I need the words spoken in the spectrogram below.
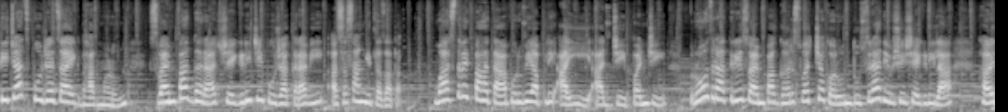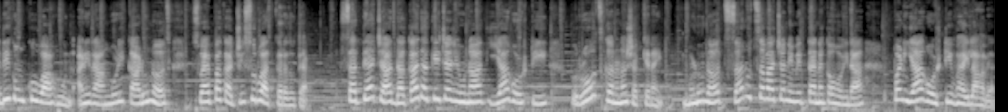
तिच्याच पूजेचा एक भाग म्हणून स्वयंपाकघरात शेगडीची पूजा करावी असं सांगितलं जातं. वास्तविक पाहता पूर्वी आपली आई आजी पणजी रोज रात्री स्वयंपाकघर स्वच्छ करून दुसऱ्या दिवशी शेगडीला हळदी कुंकू वाहून आणि रांगोळी काढूनच स्वयंपाकाची सुरुवात करत होत्या. सध्याच्या धकाधकीच्या जीवनात या गोष्टी रोज करणं शक्य नाही. म्हणूनच सण उत्सवाच्या निमित्तानं का होईना पण या गोष्टी व्हायला हव्यात.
